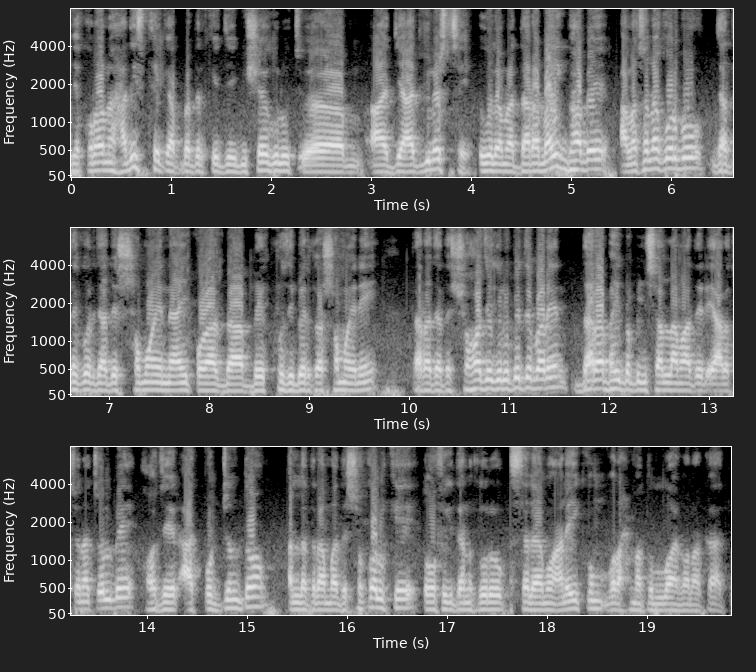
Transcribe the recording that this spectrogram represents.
যে করোনা হাদিস থেকে আপনাদেরকে যে বিষয়গুলো যে আজগুলো এসছে, এগুলো আমরা ধারাবাহিকভাবে আলোচনা করব যাতে করে যাদের সময় নাই পড়ার বা খুঁজে বের করার সময় নেই, তারা যাতে সহজে এগুলো পেতে পারেন। ধারাবাহিকভাবে ইনশাল্লাহ আমাদের এই আলোচনা চলবে হজের আগ পর্যন্ত। আল্লাহ তালা আমাদের সকলকে তৌফিক দান করুক। আসসালামু আলাইকুম রহমতুল্লাহ বারাকাতুহ।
